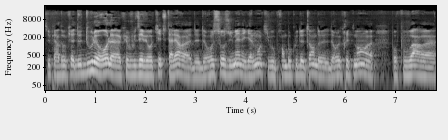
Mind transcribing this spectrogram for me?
Super, donc euh, d'où le rôle euh, que vous évoquiez tout à l'heure euh, de, ressources humaines également qui vous prend beaucoup de temps de, recrutement pour pouvoir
